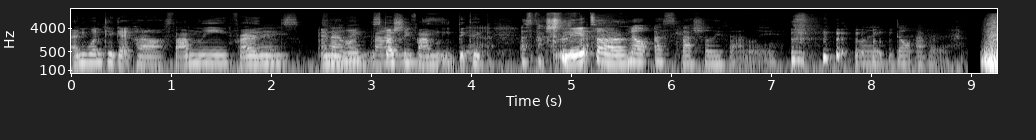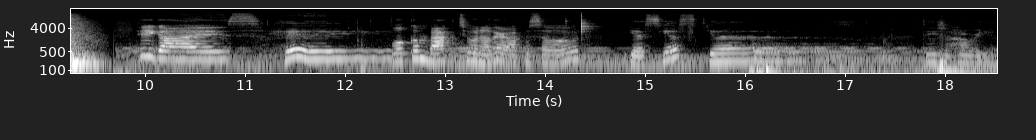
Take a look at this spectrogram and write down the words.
Anyone could get cut off. Family, friends, Right. Anyone. Family, especially friends. family. They Yeah. could Especially later. No, especially family. like, don't ever. Hey guys, Hey. welcome back to another episode. Yes, yes, yes. Deja, how are you?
